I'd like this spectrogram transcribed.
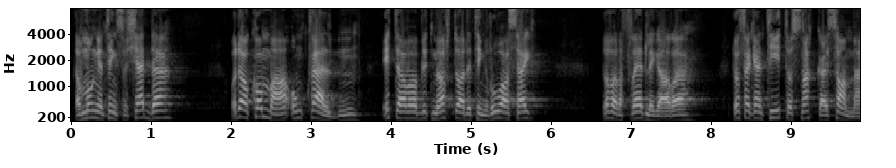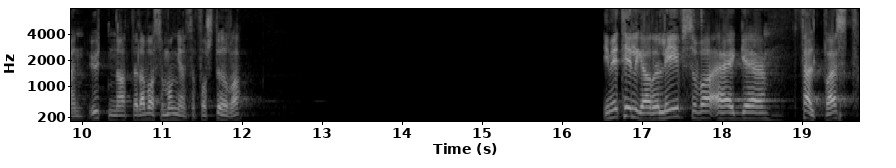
Det var mange ting som skjedde. Og da å komme om kvelden etter det var blitt mørkt, da hadde ting roa seg. Da var det fredeligere. Da fikk en tid til å snakke sammen uten at det var så mange som forstyrra. I mitt tidligere liv var jeg eh, feltprest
